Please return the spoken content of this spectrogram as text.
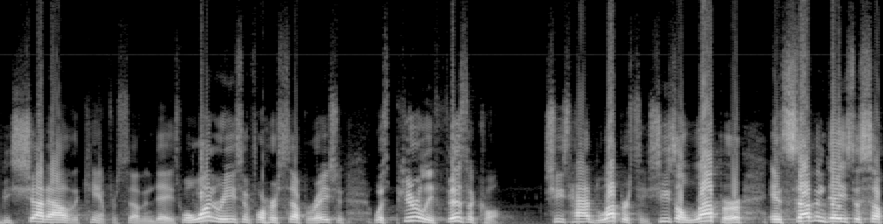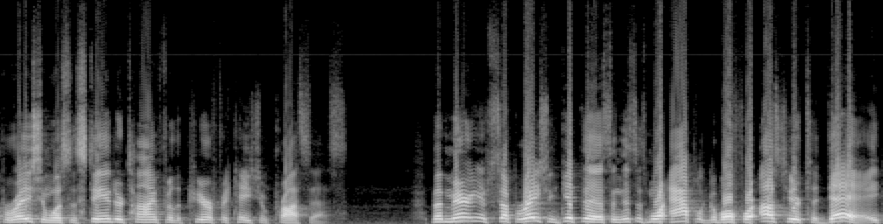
be shut out of the camp for seven days? Well, one reason for her separation was purely physical. She's had leprosy. She's a leper, and seven days of separation was the standard time for the purification process. But Miriam's separation, get this, and this is more applicable for us here today,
